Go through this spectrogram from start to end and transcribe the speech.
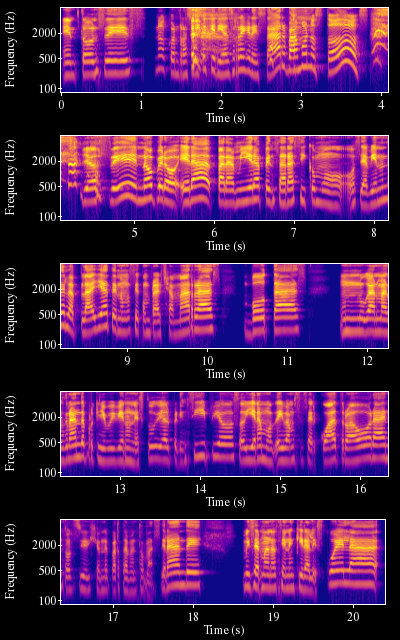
Entonces. No, con razón te querías regresar, vámonos todos. Yo sé, no, pero era, para mí era pensar así como, o sea, vienen de la playa, tenemos que comprar chamarras, botas, un lugar más grande, porque yo vivía en un estudio al principio, o éramos, íbamos a ser cuatro ahora, entonces yo dije un departamento más grande, mis hermanos tienen que ir a la escuela,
